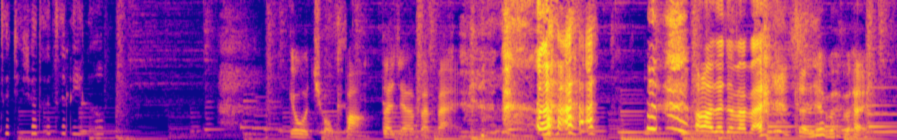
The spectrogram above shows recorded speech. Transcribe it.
这期就到这里喽。给我球棒，大家拜拜。好了，大家拜拜，大家拜拜。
